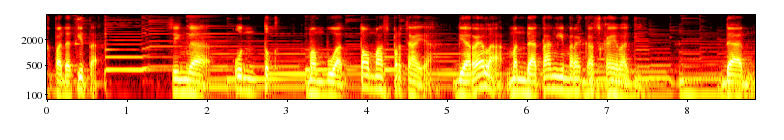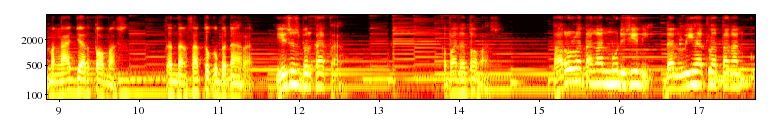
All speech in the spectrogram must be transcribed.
kepada kita. Sehingga untuk membuat Thomas percaya, dia rela mendatangi mereka sekali lagi. Dan mengajar Thomas tentang satu kebenaran. Yesus berkata kepada Thomas, Taruhlah tanganmu di sini dan lihatlah tanganku.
